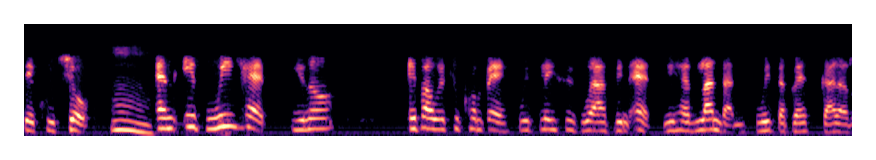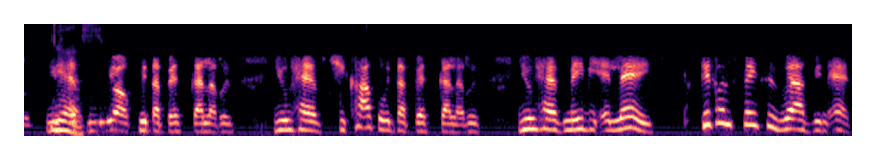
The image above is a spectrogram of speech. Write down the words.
they could show. Mm. And if we had, you know, if I were to compare with places where I've been at, you have London with the best galleries. You Yes. have New York with the best galleries. You have Chicago with the best galleries. You have maybe LA. Different spaces where I've been at.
